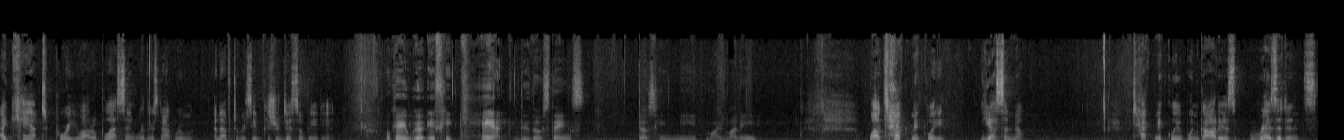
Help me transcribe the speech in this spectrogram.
I can't pour you out a blessing where there's not room enough to receive because you're disobedient. Okay, if he can't do those things, does he need my money? Well, technically, yes and no. Technically, when God is residence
